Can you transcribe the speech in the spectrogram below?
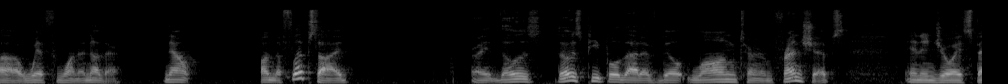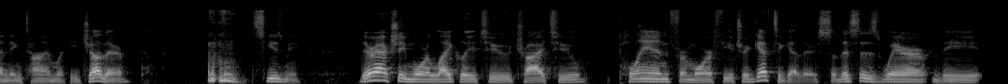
uh, with one another. Now, on the flip side, right? Those those people that have built long-term friendships and enjoy spending time with each other, excuse me, they're actually more likely to try to plan for more future get-togethers. So this is where the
